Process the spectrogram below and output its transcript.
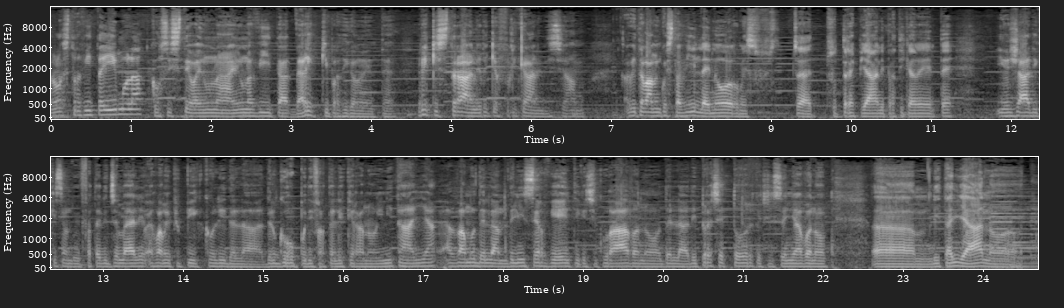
La nostra vita Imola consisteva in una, in una vita da ricchi praticamente, ricchi strani, ricchi africani diciamo. Abitavamo in questa villa enorme, su, cioè su tre piani praticamente. Io e Jadi, che siamo due fratelli gemelli, eravamo i più piccoli della, del gruppo di fratelli che erano in Italia. Avevamo della, degli inservienti che ci curavano, della, dei precettori che ci insegnavano uh, l'italiano.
